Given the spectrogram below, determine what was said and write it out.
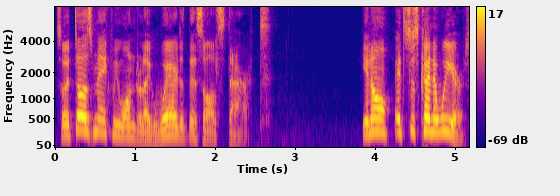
So it does make me wonder like where did this all start? You know, it's just kind of weird.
